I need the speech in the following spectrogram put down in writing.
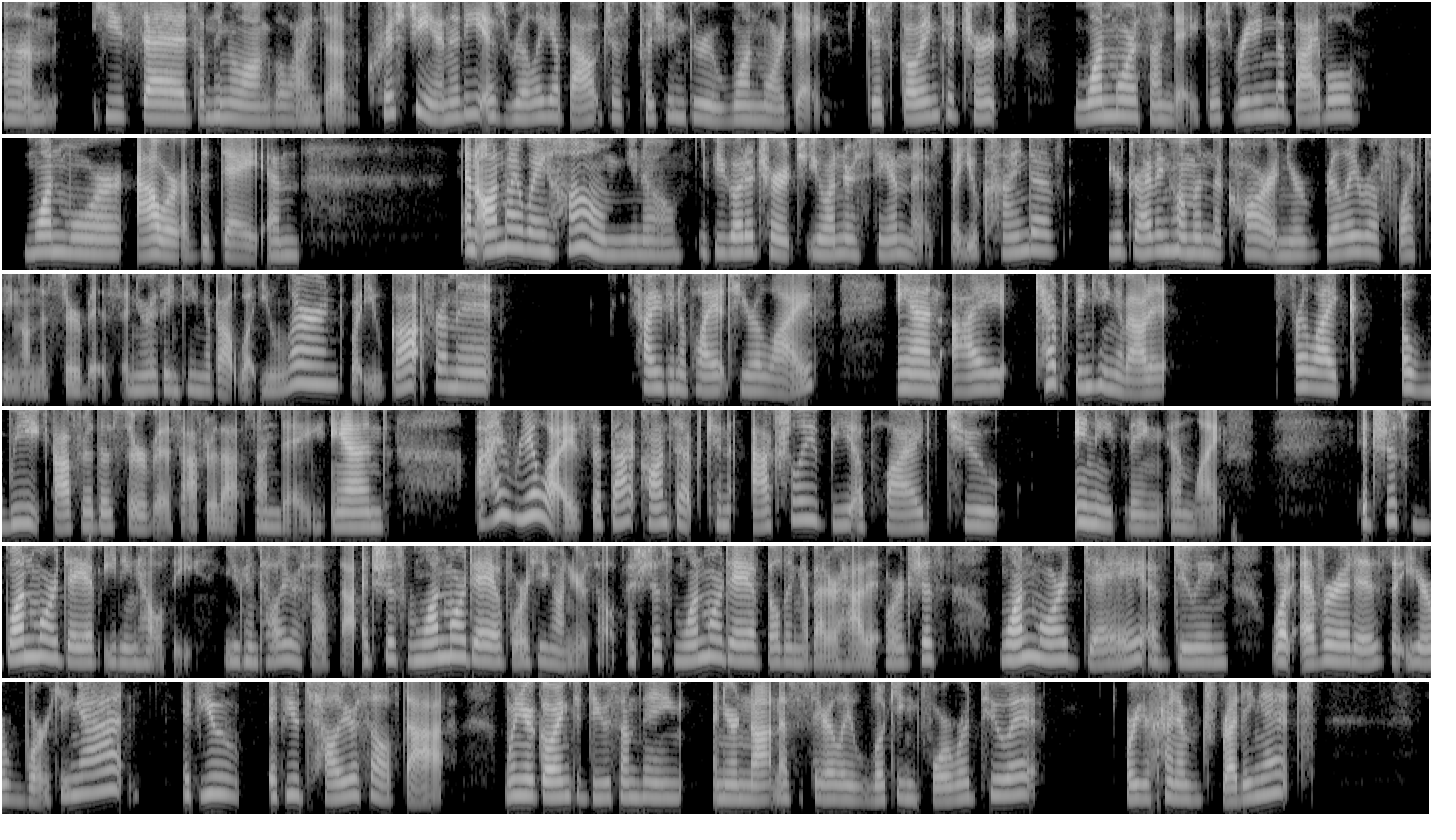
um, he said something along the lines of Christianity is really about just pushing through one more day, just going to church one more Sunday, just reading the Bible one more hour of the day. And and on my way home, you know, if you go to church, you understand this, but you kind of you're driving home in the car and you're really reflecting on the service and you're thinking about what you learned, what you got from it, how you can apply it to your life. And I kept thinking about it for like a week after the service, after that Sunday. And I realized that that concept can actually be applied to anything in life. It's just one more day of eating healthy. You can tell yourself that. It's just one more day of working on yourself. It's just one more day of building a better habit, or it's just one more day of doing whatever it is that you're working at. If you if you tell yourself that when you're going to do something and you're not necessarily looking forward to it or you're kind of dreading it,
